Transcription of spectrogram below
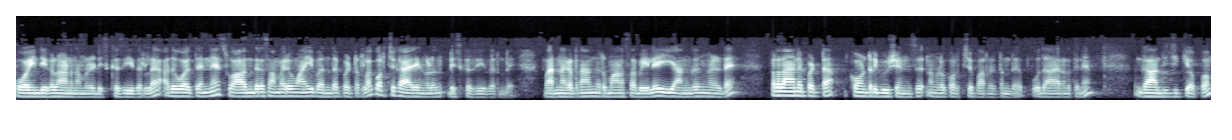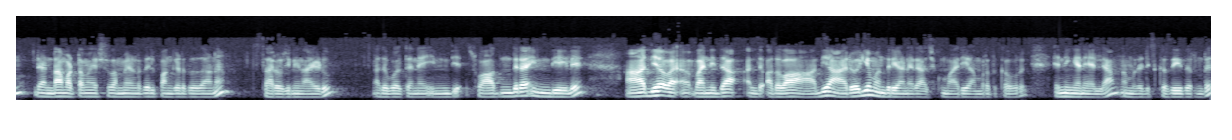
പോയിന്റുകളാണ് നമ്മൾ ഡിസ്കസ് ചെയ്തിട്ടുള്ളത്. അതുപോലെ തന്നെ സ്വാതന്ത്ര്യ സമരവുമായി ബന്ധപ്പെട്ടുള്ള കുറച്ച് കാര്യങ്ങളും ഡിസ്കസ് ചെയ്തിട്ടുണ്ട്. ഭരണഘടനാ നിർമ്മാണ സഭയിലെ ഈ അംഗങ്ങളുടെ പ്രധാനപ്പെട്ട കോൺട്രിബ്യൂഷൻസ് നമ്മൾ കുറച്ച് പറഞ്ഞിട്ടുണ്ട്. ഉദാഹരണത്തിന് ഗാന്ധിജിക്കൊപ്പം രണ്ടാം വട്ടമേശ സമ്മേളനത്തിൽ പങ്കെടുത്തതാണ് സരോജിനി നായിഡു. അതുപോലെ തന്നെ ഇന്ത്യ സ്വാതന്ത്ര്യ ഇന്ത്യയിലെ ആദ്യ വനിത അഥവാ ആദ്യ ആരോഗ്യമന്ത്രിയാണ് രാജ്കുമാരി അമൃത് കൗർ എന്നിങ്ങനെയെല്ലാം നമ്മൾ ഡിസ്കസ് ചെയ്തിട്ടുണ്ട്.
